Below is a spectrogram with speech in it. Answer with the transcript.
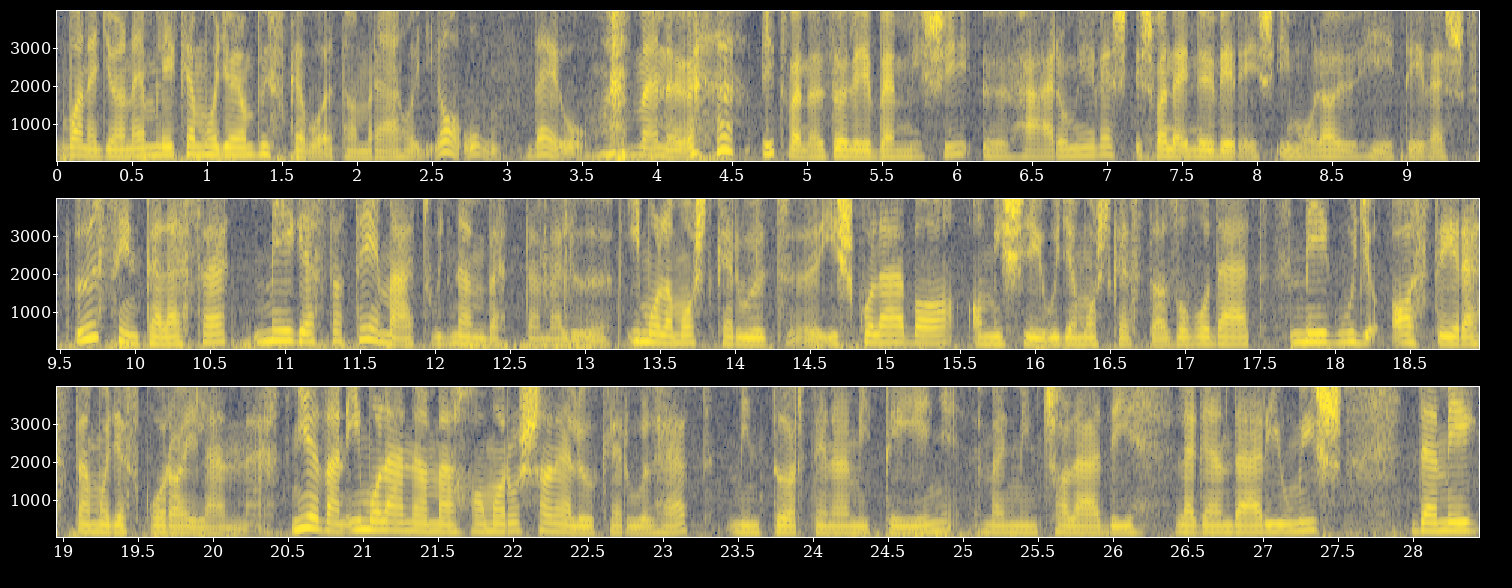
van egy olyan emlékem, hogy olyan büszke voltam rá, hogy jó, ú, de jó, menő. Itt van a Zölében Misi, ő három éves, és van egy nővére is Imola, ő hét éves. Őszinte leszek, még ezt a témát úgy nem vettem elő. Imola most került iskolába, a Misi ugye most kezdte az óvodát, még úgy azt éreztem, hogy ez korai lenne. Nyilván Imolánál már hamarosan előkerülhet, mint történelmi tény, meg mint családi legendárium is, de még,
